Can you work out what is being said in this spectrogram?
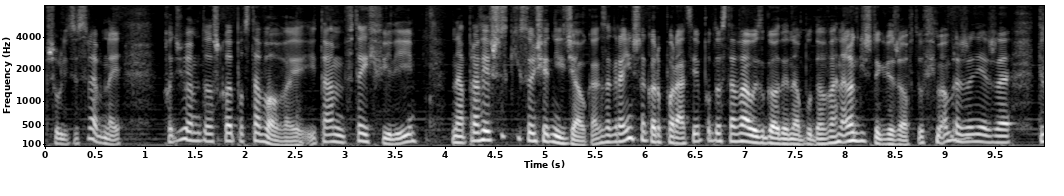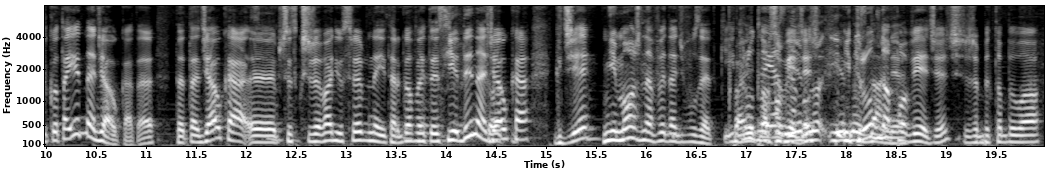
przy ulicy Srebrnej, chodziłem do szkoły podstawowej i tam w tej chwili na prawie wszystkich sąsiednich działkach zagraniczne korporacje podostawały zgody na budowę analogicznych wieżowców i mam wrażenie, że tylko ta jedna działka, ta, ta, ta działka e, przy skrzyżowaniu Srebrnej i Targowej to jest jedyna To- działka, gdzie nie można wydać WZ-ki i trudno jedno- jedno i trudno zdanie. powiedzieć, żeby to było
